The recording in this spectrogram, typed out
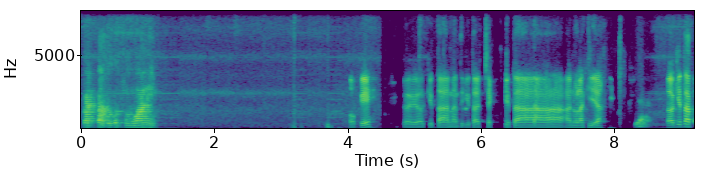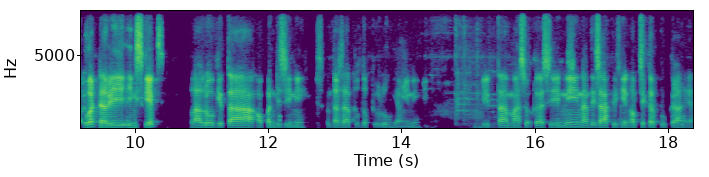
pet tertutup semua nih. Oke. Kita nanti kita cek, kita anu lagi ya. Iya. Kita buat dari Inkscape, lalu kita open di sini. Sebentar saya tutup dulu yang ini. Kita masuk ke sini, nanti saya bikin objek terbuka ya.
